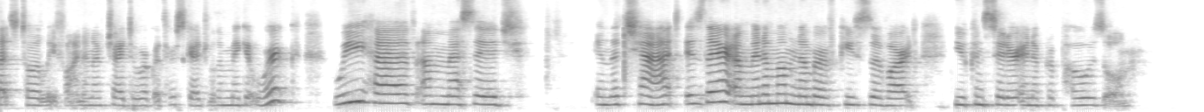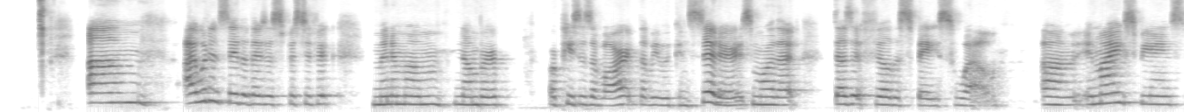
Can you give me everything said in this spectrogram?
that's totally fine. And I've tried to work with her schedule to make it work. We have a message in the chat. Is there a minimum number of pieces of art you consider in a proposal? Um, I wouldn't say that there's a specific minimum number or pieces of art that we would consider. It's more that does it fill the space well? Um, in my experience,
